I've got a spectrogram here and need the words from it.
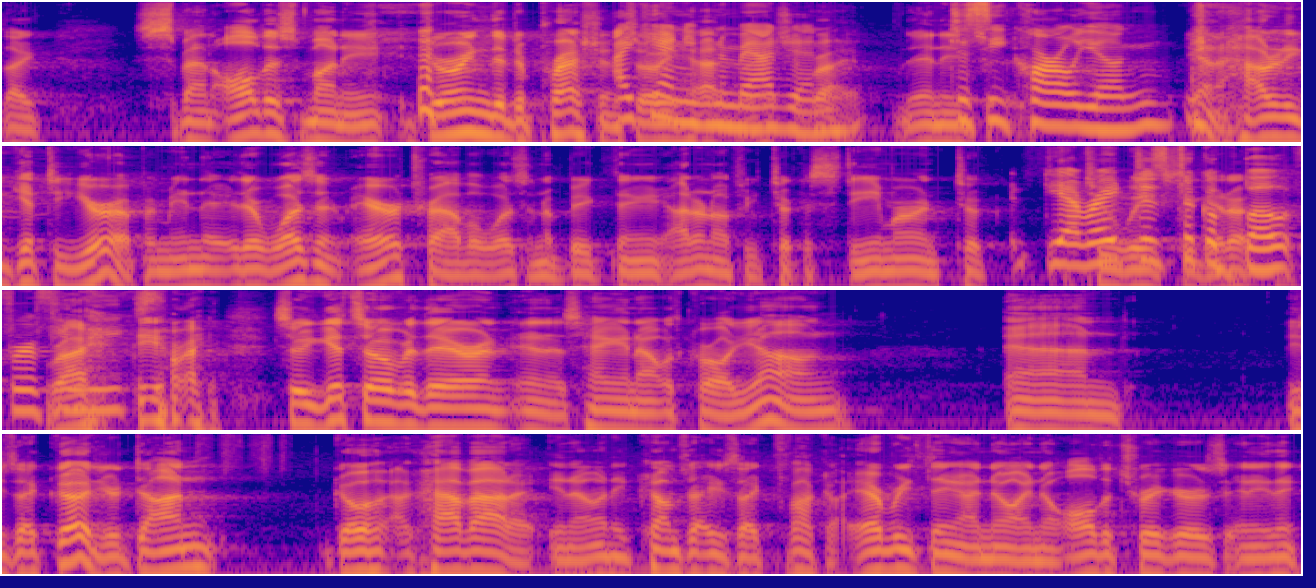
like spent all this money during the depression. I so can't even had- imagine Right. And to see Carl Jung. yeah, how did he get to Europe? I mean, there, there wasn't air travel wasn't a big thing. I don't know if he took a steamer and took Yeah, right, just to took a get up- boat for a few right? weeks. Yeah, right. So he gets over there and, and is hanging out with Carl Jung, and he's like, "Good, you're done. Go have at it," you know. And he comes out. He's like, "Fuck everything I know. I know all the triggers, anything."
